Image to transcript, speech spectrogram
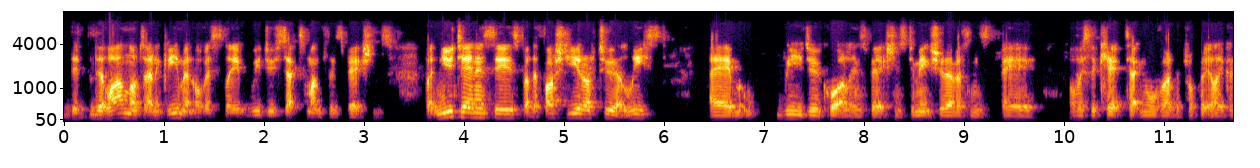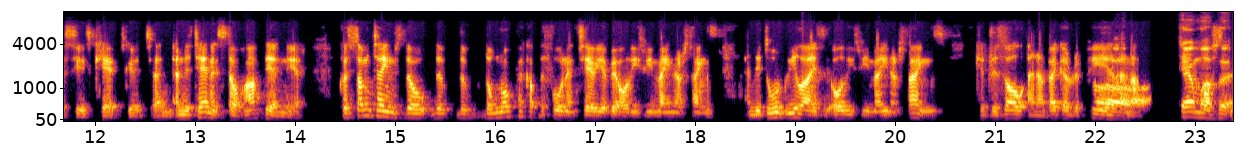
the, the landlord's in agreement. Obviously, we do six month inspections, but new tenancies for the first year or two at least, um, we do quarterly inspections to make sure everything's uh, obviously kept ticking over. The property, like I say, is kept good, and, and the tenant's still happy in there. Because sometimes they'll, they'll they'll not pick up the phone and tell you about all these wee minor things, and they don't realise that all these wee minor things could result in a bigger repair and a Oh, tell me about it,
